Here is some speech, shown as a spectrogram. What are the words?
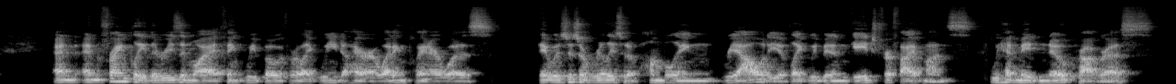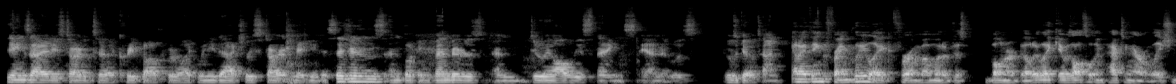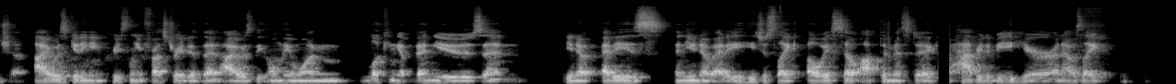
And and frankly, the reason why I think we both were like, we need to hire a wedding planner was it was just a really sort of humbling reality of like we'd been engaged for five months. We had made no progress. The anxiety started to creep up. We were like, we need to actually start making decisions and booking vendors and doing all these things. And it was it was go time. And I think, frankly, like for a moment of just vulnerability, like it was also impacting our relationship. I was getting increasingly frustrated that I was the only one looking up venues and, you know, Eddie's, and you know Eddie, he's just like always so optimistic, happy to be here. And I was like,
